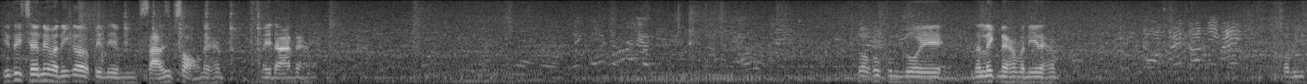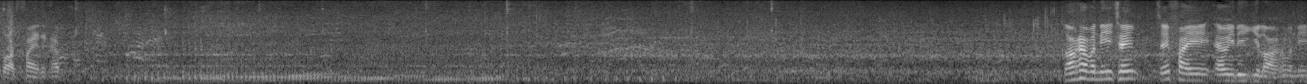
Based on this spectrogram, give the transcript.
ที่ที่ใช้ในวันนี้ก็เป็น M32 นะครับในด้านนะครับก็ควบคุมโดยนันเล็กนะครับวันนี้นะครับ เรามีบอร์ดไฟนะครับน้องครับวันนี้ใช้ใช้ไฟ LED กี่หลอดครับวันนี้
